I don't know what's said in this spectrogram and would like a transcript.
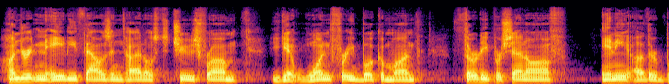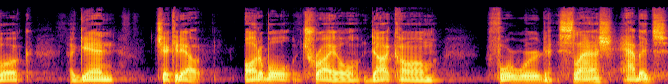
180,000 titles to choose from. You get one free book a month, 30% off any other book. Again, check it out. audibletrial.com forward slash habits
